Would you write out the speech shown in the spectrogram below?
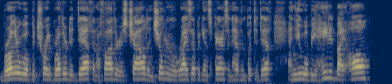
brother will betray brother to death, and a father his child, and children will rise up against parents and have them put to death. And you will be hated by all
